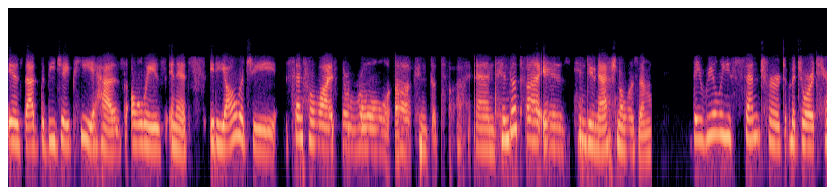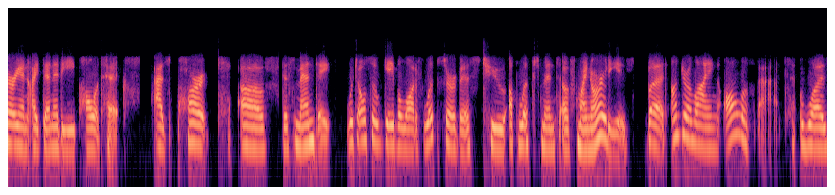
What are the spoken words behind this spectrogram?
is that the BJP has always, in its ideology, centralized the role of Hindutva. And Hindutva is Hindu nationalism. They really centered majoritarian identity politics as part of this mandate, which also gave a lot of lip service to upliftment of minorities. But underlying all of that was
